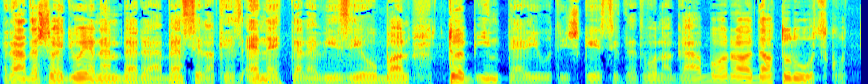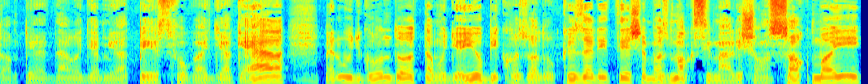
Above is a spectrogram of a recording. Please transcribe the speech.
Ráadásul egy olyan emberrel beszél, aki az N1 televízióban több interjút is készített volna Gáborral, de attól óckodtam például, hogy emiatt pénzt fogadjak el, mert úgy gondoltam, hogy a jobbikhoz való közelítésem az maximálisan szakmai,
